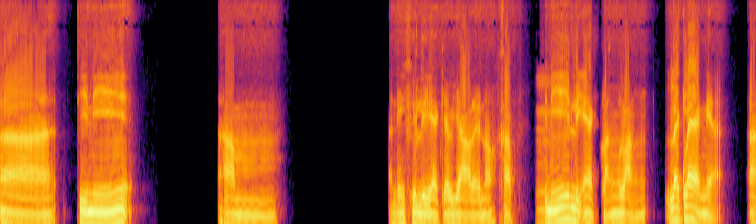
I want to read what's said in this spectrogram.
อ่า ทีนี้อืมอันนี้คือ React ยาวๆเลยเนาะครับอืมทีนี้ React หลังๆ แรก ๆ เนี่ย อ่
